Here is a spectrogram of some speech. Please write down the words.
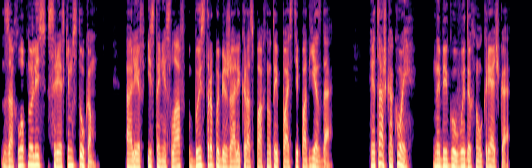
захлопнулись с резким стуком, а и Станислав быстро побежали к распахнутой пасти подъезда. «Этаж какой?» — на бегу выдохнул Крячка.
